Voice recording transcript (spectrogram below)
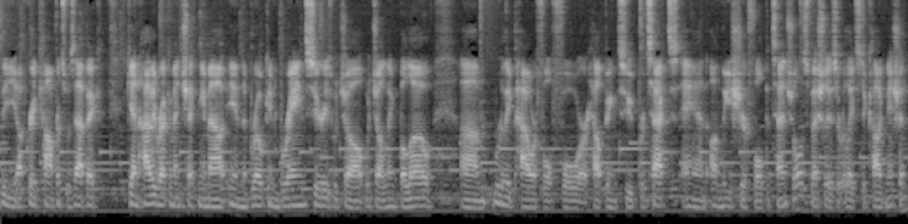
the Upgrade Conference was epic. Again, highly recommend checking him out in the Broken Brain series, which I'll which I'll link below. Um, really powerful for helping to protect and unleash your full potential, especially as it relates to cognition.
